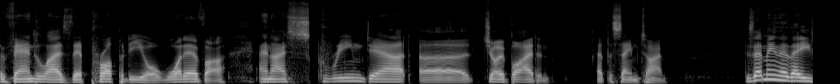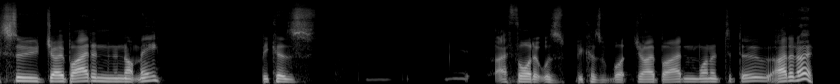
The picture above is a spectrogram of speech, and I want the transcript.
vandalized their property or whatever, and I screamed out uh, Joe Biden at the same time, does that mean that they sue Joe Biden and not me? Because I thought it was because of what Joe Biden wanted to do. I don't know.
